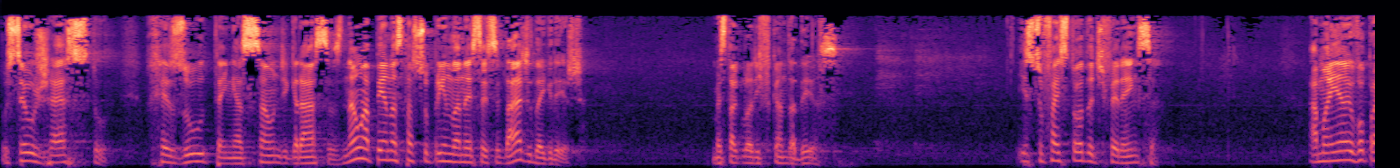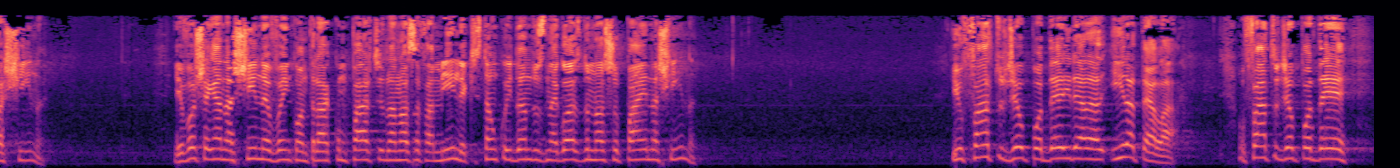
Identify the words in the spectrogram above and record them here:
O seu gesto resulta em ação de graças. Não apenas está suprindo a necessidade da igreja, mas está glorificando a Deus. Isso faz toda a diferença. Amanhã eu vou para a China. Eu vou chegar na China, eu vou encontrar com parte da nossa família que estão cuidando dos negócios do nosso pai na China. E o fato de eu poder ir, ir até lá, o fato de eu poder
